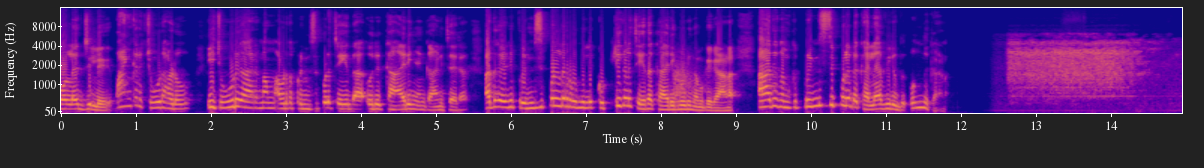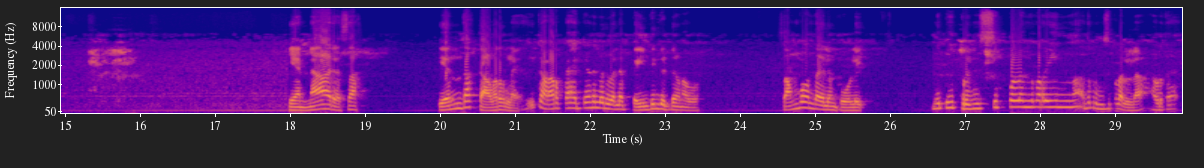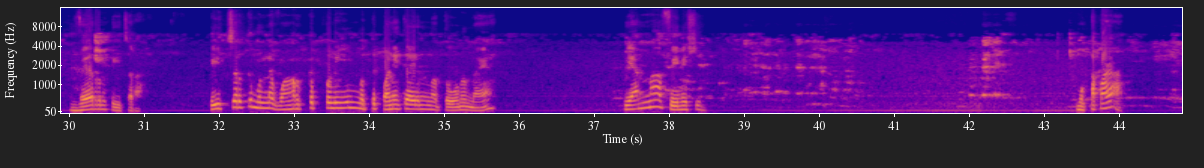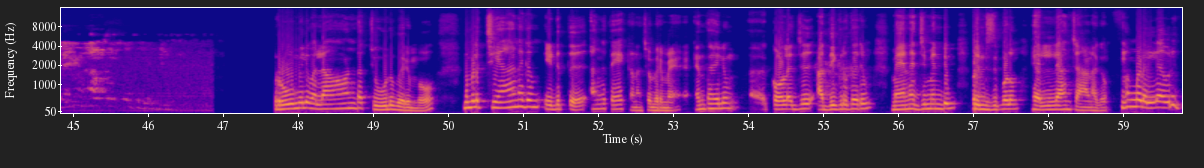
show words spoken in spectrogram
കോളേജിൽ ഭയങ്കര ചൂടാടോ? ഈ ചൂട് കാരണം അവിടുത്തെ പ്രിൻസിപ്പൾ ചെയ്ത ഒരു കാര്യം ഞാൻ കാണിച്ചു തരാം. അത് കഴിഞ്ഞ് പ്രിൻസിപ്പളുടെ റൂമിൽ കുട്ടികൾ ചെയ്ത കാര്യം കൂടി നമുക്ക് കാണാം. ആദ്യം നമുക്ക് പ്രിൻസിപ്പളിന്റെ കലാവിരുത് ഒന്ന് കാണാം. എന്നാ രസ? എന്താ കളറല്ലേ ഈ കളർ പാറ്റേണിൽ ഒരു വല്ല പെയിന്റിങ് കിട്ടണവോ സംഭവം എന്തായാലും പൊളി. എന്നിട്ട് ഈ പ്രിൻസിപ്പൾ എന്ന് പറയുന്ന അത് പ്രിൻസിപ്പൾ അല്ല അവിടുത്തെ വേറൊരു ടീച്ചറാണ് ടീച്ചർക്ക് മുന്നേ വാർക്കപ്പണിയും മറ്റ് പണിയൊക്കെ ആയിരുന്നു തോന്നുന്നേ. എന്നാ ഫിനിഷിങ് മുട്ടപ്പഴ? റൂമിൽ വല്ലാണ്ട ചൂട് വരുമ്പോ നമ്മൾ ചാണകം എടുത്ത് അങ്ങ് തേക്കണം ചുമരുമേ എന്തായാലും കോളേജ് അധികൃതരും മാനേജ്മെന്റും പ്രിൻസിപ്പളും എല്ലാം ചാണകം. നമ്മളെല്ലാവരും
